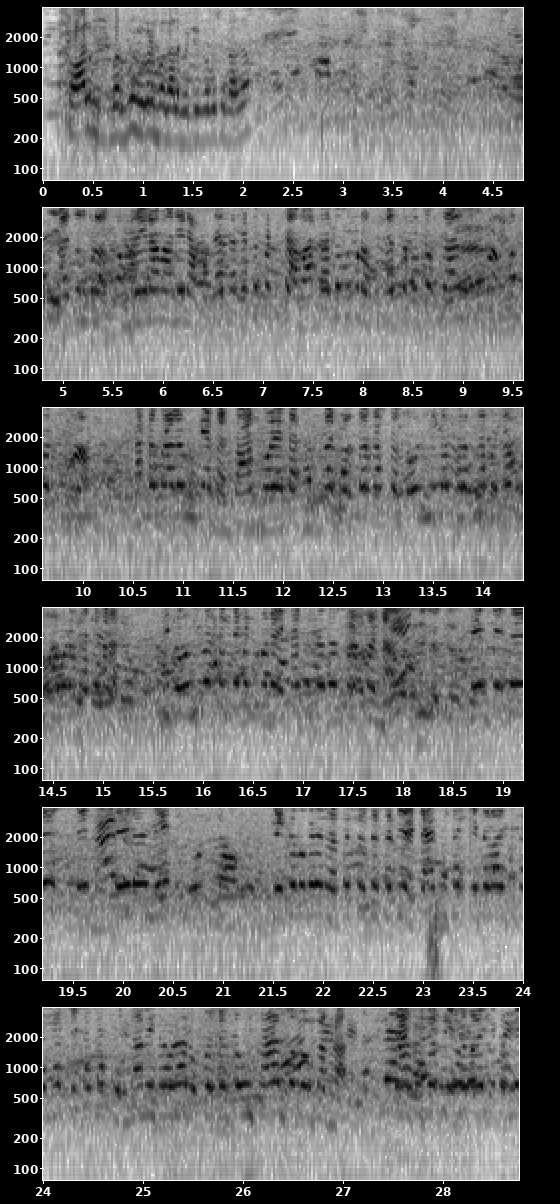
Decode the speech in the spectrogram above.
free. स्टॉल भरपूर वेगळं बघायला भेटेल बघू शकता आता. कमरेला मानेला आपल्यासारख्याचा पट्टा वाटाचा तुकडा चाळ तुकडा आता पाहिलं म्हणजे येतात पाच गोळे येतात हलका थरथर दोन दिवस फरक नाही पडला थोडा मोठा कसं मी दोन दिवस सांगते पण एका दिवसातच फरक पडला ते त्याचे ते तेल आहे केस वगैरे राहतात त्याच्यासाठी आहे चार दिवसात केस त्यांना केसाचा कोंडा नाही ठेवणार लोक होऊन शांत होऊन चार दिवसात केस करायची म्हणजे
